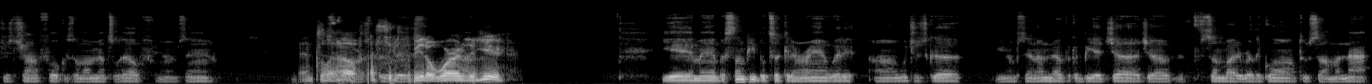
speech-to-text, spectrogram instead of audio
just trying to focus on my mental health. You know what I'm saying? Mental health. That seems to be the word of the year. Yeah, man. But some people took it and ran with it, um, which is good. You know what I'm saying? I never could be a judge of if somebody really going through something or not.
